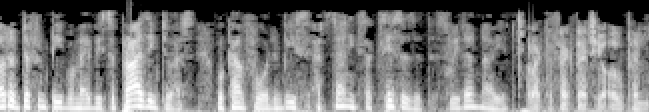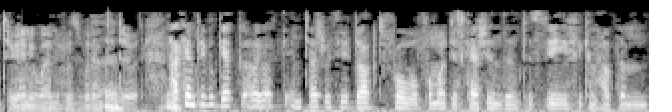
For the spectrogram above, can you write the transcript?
lot of different people, maybe surprising to us, will come forward and be outstanding successes at this. We don't know yet. I like the fact that you're open to anyone who's willing to Uh, do it. yeah. How can people get uh, in touch with you, Doc, for, for more discussions and to see if you can help them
